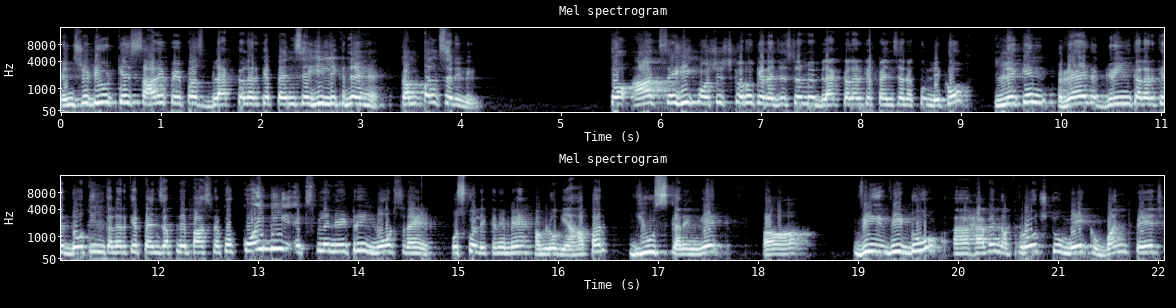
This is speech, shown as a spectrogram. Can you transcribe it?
इंस्टीट्यूट के सारे पेपर्स ब्लैक कलर के पेन से ही लिखने हैं कंपल्सरीली तो आज से ही कोशिश करो कि रजिस्टर में ब्लैक कलर के पेन से रखो, लिखो, लेकिन रेड ग्रीन कलर के दो तीन कलर के पेन अपने पास रखो। कोई भी एक्सप्लेनेटरी नोट्स रहे, उसको लिखने में हम लोग यहाँ पर यूज़ करेंगे। We we do have an approach to make one page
